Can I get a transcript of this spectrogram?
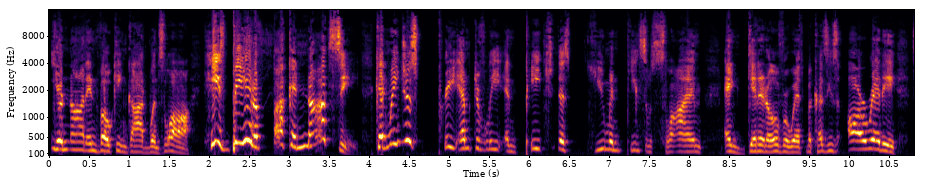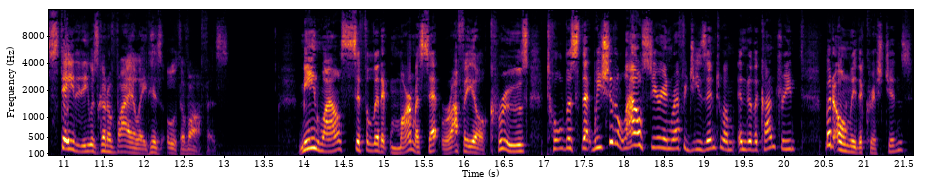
you're not invoking Godwin's law. He's being a fucking Nazi! Can we just preemptively impeach this human piece of slime and get it over with because he's already stated he was going to violate his oath of office? Meanwhile, syphilitic marmoset Rafael Cruz told us that we should allow Syrian refugees into, um, into the country, but only the Christians.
